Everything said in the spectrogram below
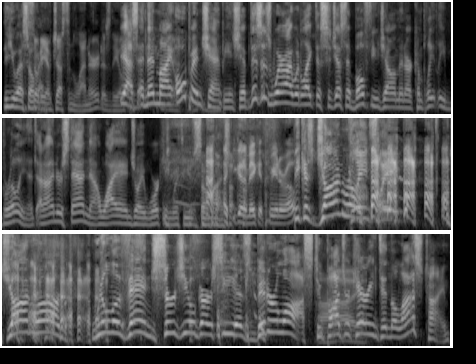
the U.S. So Open. do you have Justin Leonard as the Yes, and then my Open Championship. This is where I would like to suggest that both of you gentlemen are completely brilliant, and I understand now why I enjoy working with you so much. you gonna make it three in a row? Because Jon Rahm, Jon Rahm will avenge Sergio Garcia's bitter loss to Padraig Harrington the last time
